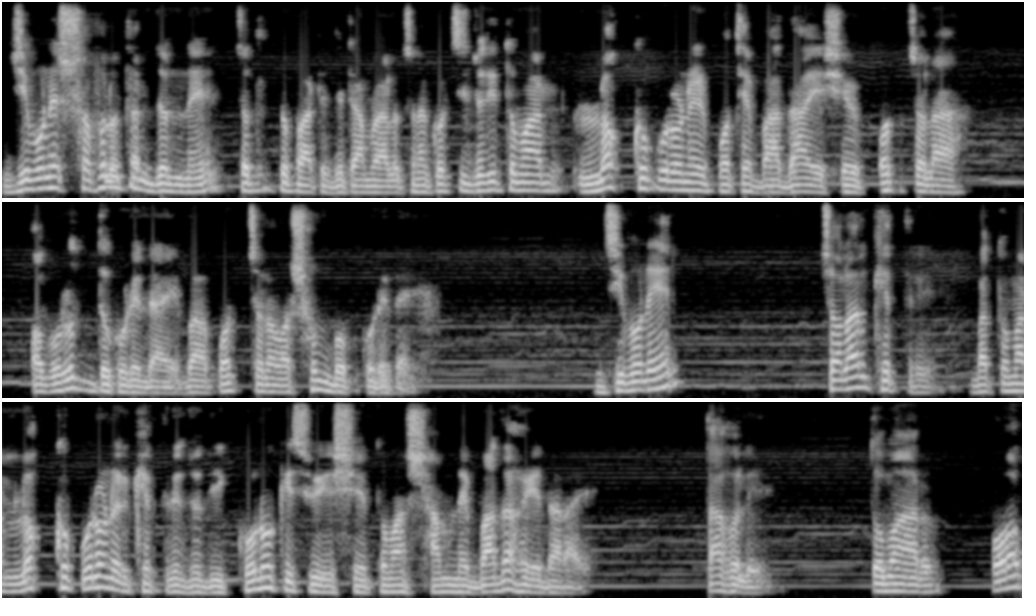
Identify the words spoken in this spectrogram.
জীবনের সফলতার জন্য চতুর্থ পার্টে যেটা আমরা আলোচনা করছি, যদি তোমার লক্ষ্য পূরণের পথে বাধা এসে পথ চলা অবরুদ্ধ করে দেয় বা পথ চলা অসম্ভব করে দেয়, জীবনের চলার ক্ষেত্রে বা তোমার লক্ষ্য পূরণের ক্ষেত্রে যদি কোনো কিছু এসে তোমার সামনে বাধা হয়ে দাঁড়ায়, তাহলে তোমার পথ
